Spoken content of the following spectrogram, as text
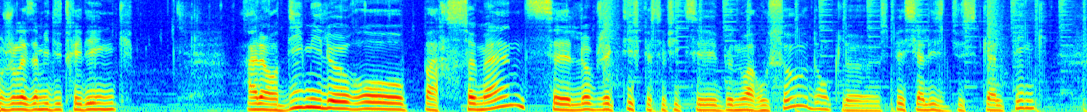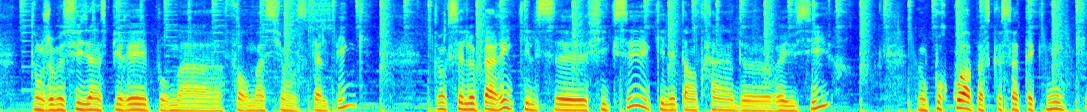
Bonjour les amis du trading. Alors 10 000 euros par semaine, c'est l'objectif que s'est fixé Benoît Rousseau, donc le spécialiste du scalping dont je me suis inspiré pour ma formation scalping. Donc c'est le pari qu'il s'est fixé et qu'il est en train de réussir. Donc pourquoi? Parce que sa technique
